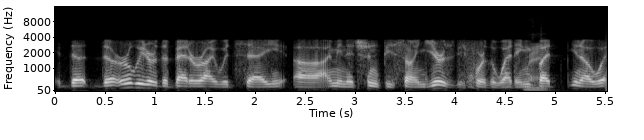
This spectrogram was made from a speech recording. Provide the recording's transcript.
The the earlier the better, I would say. Uh, I mean, it shouldn't be signed years before the wedding, right. but you know,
